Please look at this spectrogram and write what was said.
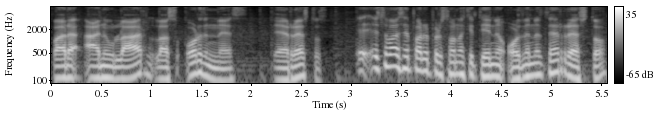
para anular las órdenes de arrestos. E- Esto va a ser para personas que tienen órdenes de arresto.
